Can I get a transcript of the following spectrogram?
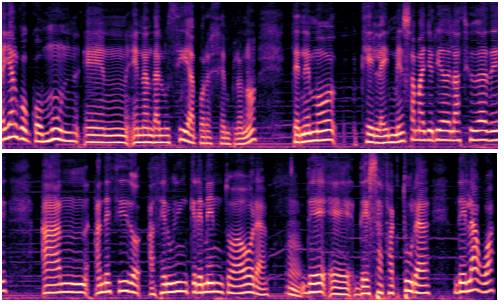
hay algo común en, en Andalucía, por ejemplo, ¿no? Tenemos que la inmensa mayoría de las ciudades han, decidido hacer un incremento ahora mm. eh, de, esa factura del agua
